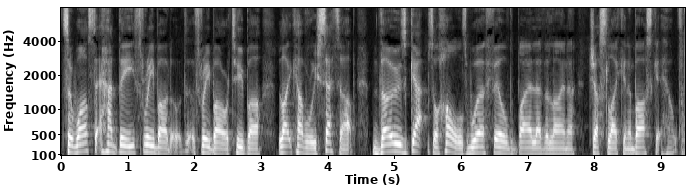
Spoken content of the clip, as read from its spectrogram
So whilst it had the three bar, three bar or two bar light cavalry setup, those gaps or holes were filled by a leather liner, just like in a basket hilt.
